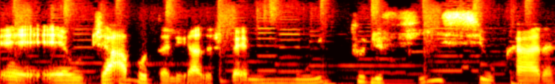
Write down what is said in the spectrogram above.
é, é o diabo, tá ligado? Tipo, é muito difícil, cara.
